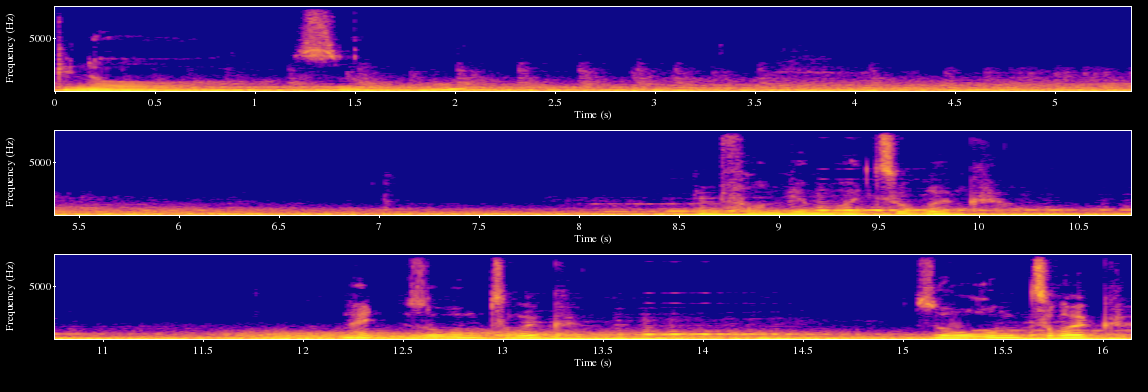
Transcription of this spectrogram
Genau so. Dann fahren wir mal zurück. Nein, so rum zurück. So rum zurück.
